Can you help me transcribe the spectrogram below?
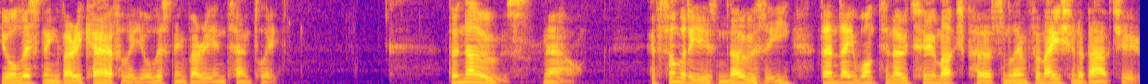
you're listening very carefully, you're listening very intently. The nose now. If somebody is nosy, then they want to know too much personal information about you.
